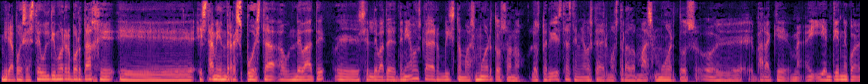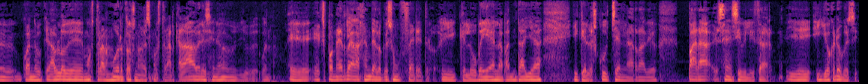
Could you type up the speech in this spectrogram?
Mira, pues este último reportaje eh, es también respuesta a un debate. es el debate de teníamos que haber visto más muertos o no. Los periodistas teníamos que haber mostrado más muertos eh, para que... Y entiende cuando, hablo de mostrar muertos no es mostrar cadáveres, sino bueno, eh, exponerle a la gente lo que es un féretro y que lo vea en la pantalla y que lo escuche en la radio para sensibilizar. Y, yo creo que sí.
